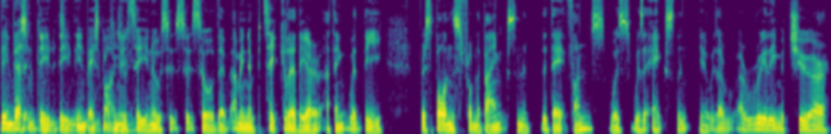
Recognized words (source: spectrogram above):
the investment the, community, the, the investment advisory. community. You know, so so, so the, I mean, in particular, there, I think with the response from the banks and the, the debt funds was was excellent. You know, it was a, a really mature.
